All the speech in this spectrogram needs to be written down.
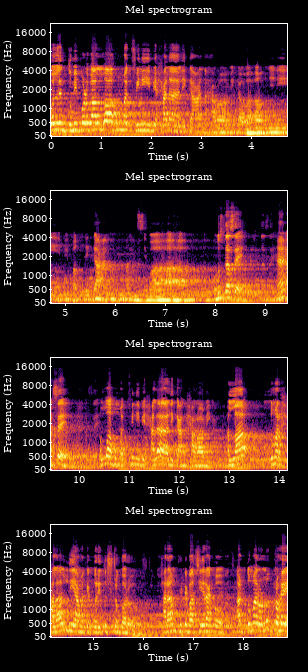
বললেন, তুমি পড়বা, আল্লাহুম্মা কফিনি বিহালালিকা আন হারামিকা ওয়া আগনিনি বিফাদলিকা আম্মান সিওয়া। বুঝতে আছে? হ্যাঁ আছে? আল্লাহুম্মা কফিনি বিহালালিকা আন হারামিক। আল্লাহ, তোমার হালাল দিয়ে আমাকে পরিতুষ্ট করো, হারাম থেকে বাঁচিয়ে রাখো, আর তোমার অনুগ্রহে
